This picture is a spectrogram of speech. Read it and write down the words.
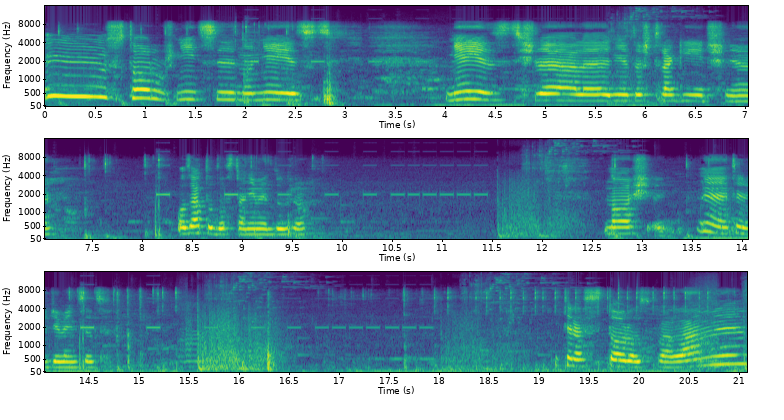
Mm, 100 różnicy, no nie jest. Nie jest źle, ale nie też tragicznie. Poza to dostaniemy dużo. No, nie, też 900. I teraz to rozwalamy.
